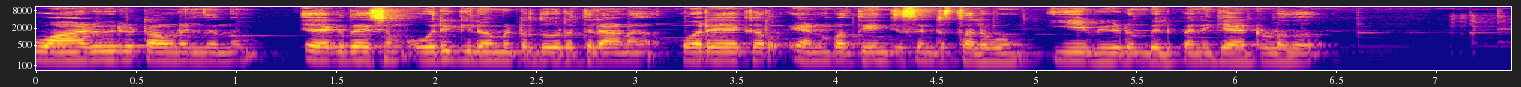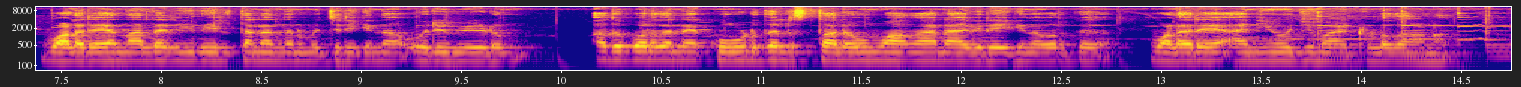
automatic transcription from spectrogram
വാഴൂര് ടൗണിൽ നിന്നും ഏകദേശം ഒരു കിലോമീറ്റർ ദൂരത്തിലാണ് ഒരേക്കർ എൺപത്തിയഞ്ച് സെന്റ് സ്ഥലവും ഈ വീടും വിൽപ്പനയ്ക്കായിട്ടുള്ളത്. വളരെ നല്ല രീതിയിൽ തന്നെ നിർമ്മിച്ചിരിക്കുന്ന ഒരു വീടും അതുപോലെ തന്നെ കൂടുതൽ സ്ഥലവും വാങ്ങാൻ ആഗ്രഹിക്കുന്നവർക്ക് വളരെ അനുയോജ്യമായിട്ടുള്ളതാണ്.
